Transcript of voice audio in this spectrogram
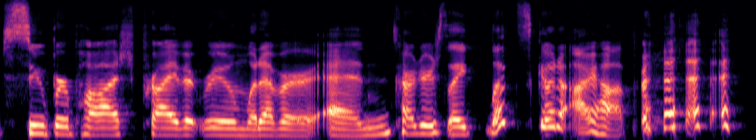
super posh private room, whatever. And Carter's like, let's go to IHOP.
